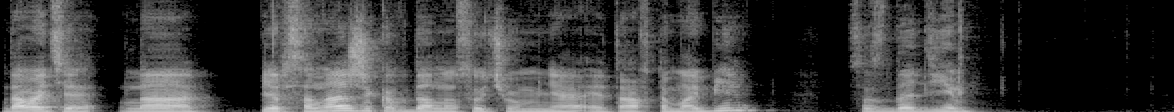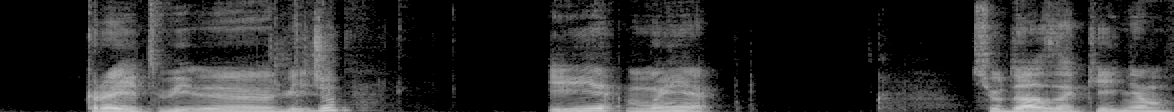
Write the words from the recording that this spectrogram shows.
давайте на персонажика, в данном случае у меня это автомобиль. Создадим create э, widget. И мы сюда закинем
